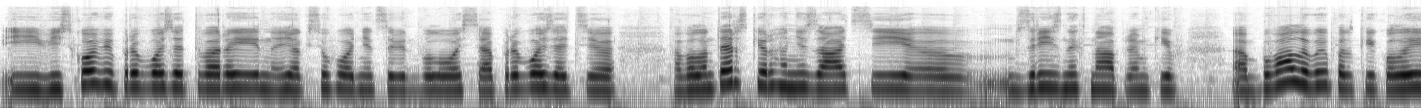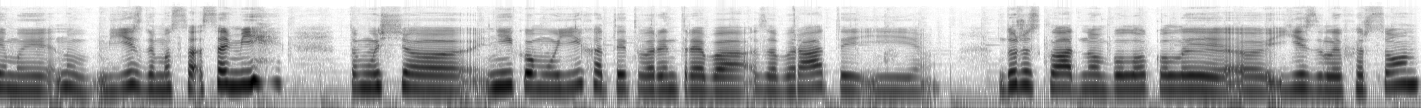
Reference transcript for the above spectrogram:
І військові привозять тварин, як сьогодні це відбулося, привозять волонтерські організації е, з різних напрямків. Е, Бували випадки, коли ми ну, їздимо са- самі, тому що нікому їхати, тварин треба забирати. І дуже складно було, коли е, їздили в Херсон,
